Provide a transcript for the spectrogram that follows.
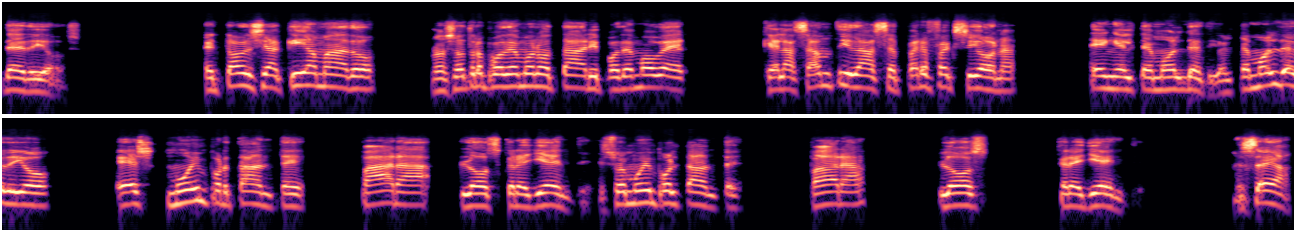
de Dios. Entonces aquí, amado, nosotros podemos notar y podemos ver que la santidad se perfecciona en el temor de Dios. El temor de Dios es muy importante para los creyentes. Eso es muy importante para los creyentes. O sea,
